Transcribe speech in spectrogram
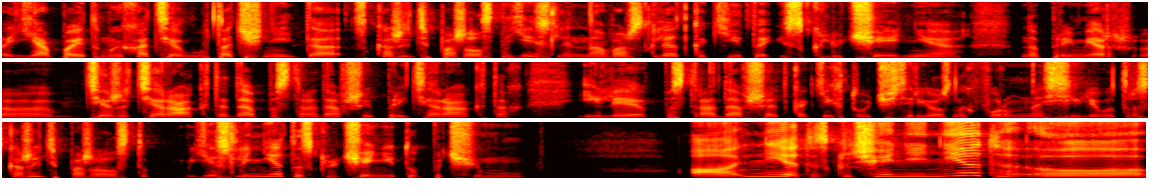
я поэтому и хотела уточнить. Да? Скажите, пожалуйста, есть ли, на ваш взгляд, какие-то исключения, например, э, те же теракты, да, пострадавшие при терактах, или пострадавшие от каких-то очень серьезных форм насилия? Вот расскажите, пожалуйста, если нет исключений, то почему? А, нет, исключений нет. Э,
